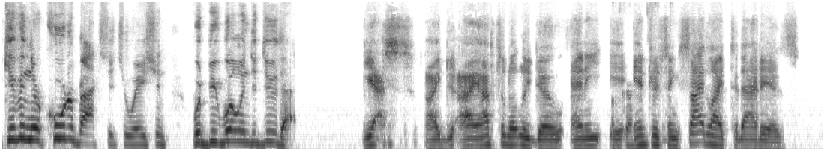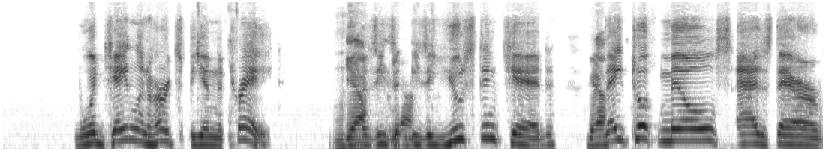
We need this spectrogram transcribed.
given their quarterback situation, would be willing to do that? Yes, I do, I absolutely do. Any Okay. interesting sidelight to that is, would Jalen Hurts be in the trade? Mm-hmm. Yeah, because he's yeah. a, he's a Houston kid. Yeah. They took Mills as their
